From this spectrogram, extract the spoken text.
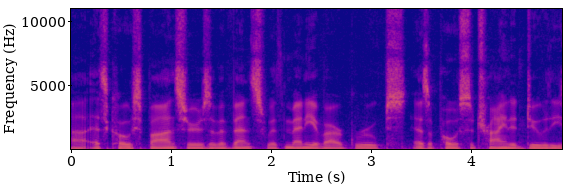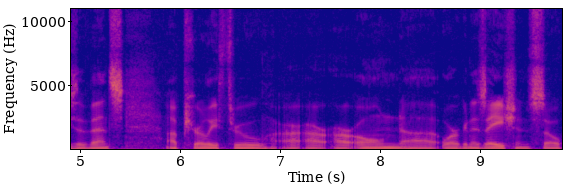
uh, as co sponsors of events with many of our groups as opposed to trying to do these events purely through our, our, our own organizations. So,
